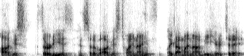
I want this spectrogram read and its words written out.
August 30th instead of August 29th, like I might not be here today.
